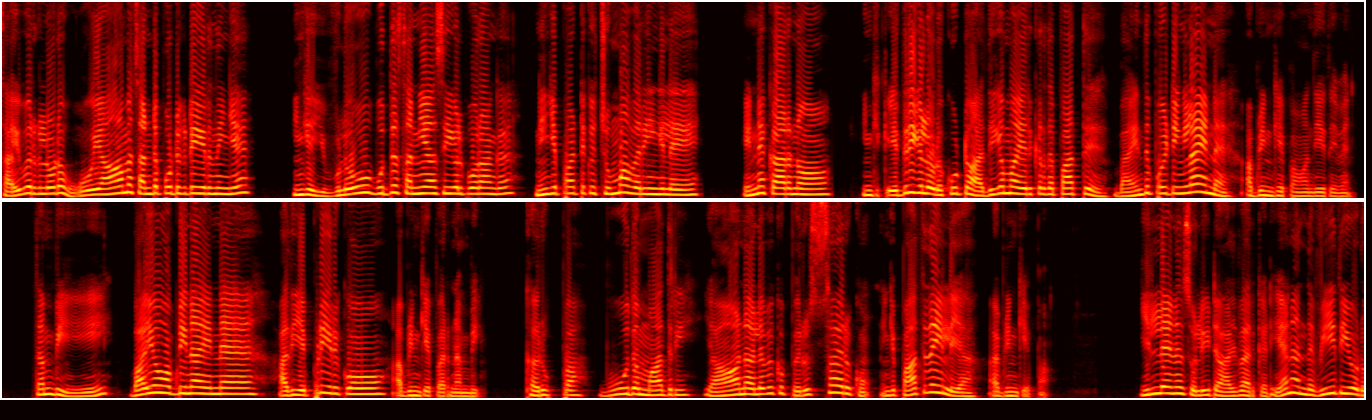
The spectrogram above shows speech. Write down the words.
சைவர்களோட ஓயாமல் சண்டை போட்டுக்கிட்டே இருந்தீங்க. இங்கே இவ்வளோ புத்த சந்நியாசிகள் போறாங்க. நீங்க பாட்டுக்கு சும்மா வரீங்களே. என்ன காரணம்? இங்க எதிரிகளோட கூட்டம் அதிகமா இருக்கிறத பார்த்து பயந்து போயிட்டீங்களா என்ன? அப்படின்னு கேட்பான் வந்தியத்தேவன். தம்பி பயம் அப்படின்னா என்ன? அது எப்படி இருக்கும்? அப்படின்னு கேட்பார் நம்பி. கருப்பா பூதம் மாதிரி யானை அளவுக்கு பெருசா இருக்கும். நீங்க பார்த்ததே இல்லையா? அப்படின்னு கேட்பான். இல்லைன்னு சொல்லிட்டு ஆழ்வார்க்கடியான் அந்த வீதியோட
